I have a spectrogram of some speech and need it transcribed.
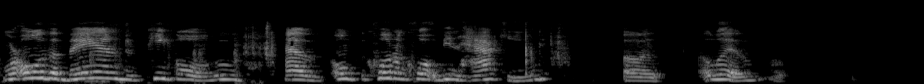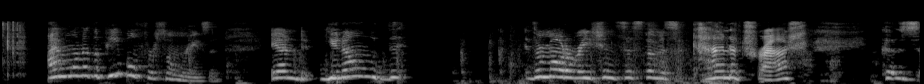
where all of the banned people who have quote unquote been hacking uh live. I'm one of the people for some reason, and you know the their moderation system is kind of trash because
